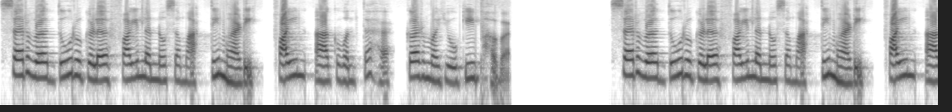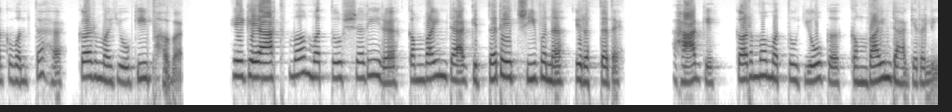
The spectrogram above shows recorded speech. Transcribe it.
ಸರ್ವ ದೂರುಗಳ ಫೈಲನ್ನು ಸಮಾಪ್ತಿ ಮಾಡಿ. ಫೈನ್ ಆಗುವಂತಹ ಕರ್ಮಯೋಗಿ ಭವ. ಸರ್ವ ದೂರುಗಳ ಫೈಲನ್ನು ಸಮಾಪ್ತಿ ಮಾಡಿ ಫೈನ್ ಆಗುವಂತಹ ಕರ್ಮಯೋಗಿ ಭವ. ಹೇಗೆ ಆತ್ಮ ಮತ್ತು ಶರೀರ ಕಂಬೈನ್ಡ್ ಆಗಿದ್ದರೆ ಜೀವನ ಇರುತ್ತದೆ. ಹಾಗೆ ಕರ್ಮ ಮತ್ತು ಯೋಗ ಕಂಬೈನ್ಡ್ ಆಗಿರಲಿ.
